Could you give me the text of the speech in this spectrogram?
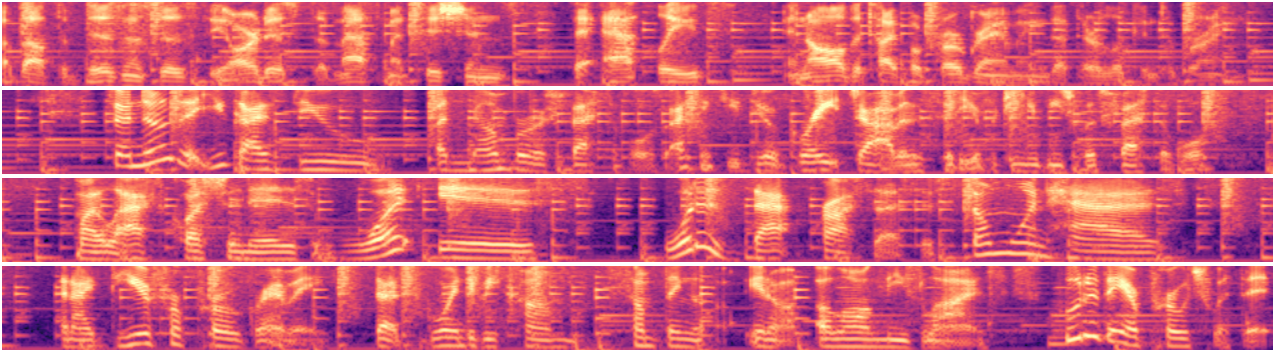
about the businesses, the artists, the mathematicians, the athletes, and all the type of programming that they're looking to bring. So I know that you guys do a number of festivals. I think you do a great job in the city of Virginia Beach with festivals. My last question is what is what is that process if someone has an idea for programming that's going to become something you know along these lines who do they approach with it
